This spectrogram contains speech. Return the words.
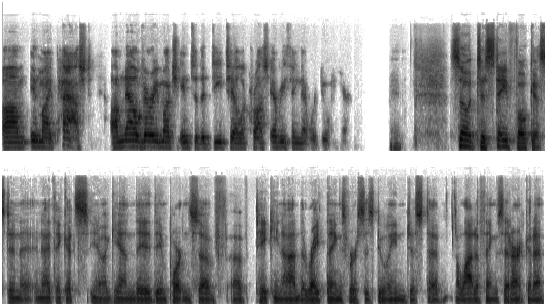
um, in my past. I'm now very much into the detail across everything that we're doing here. So to stay focused, and and I think it's you know again the the importance of of taking on the right things versus doing just a, a lot of things that aren't going to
